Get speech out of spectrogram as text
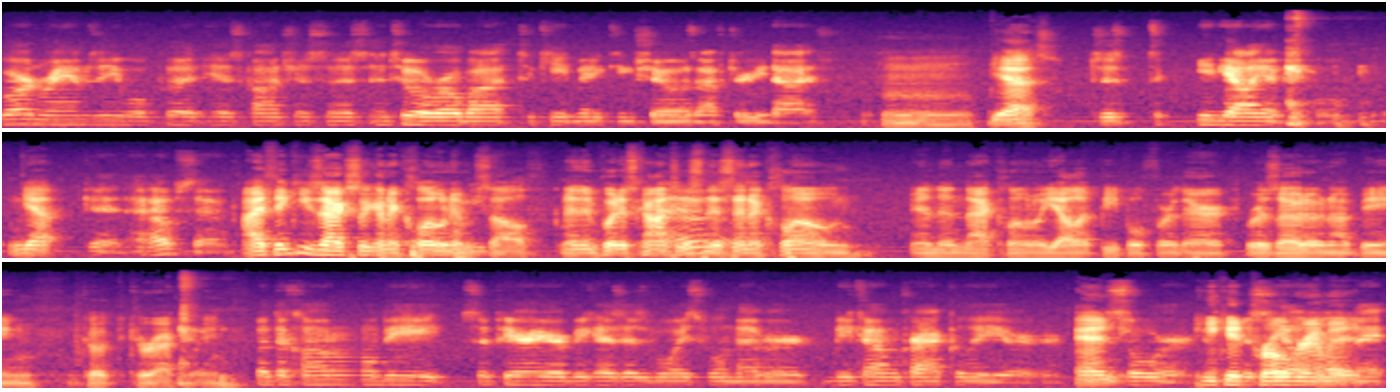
Gordon Ramsay will put his consciousness into a robot to keep making shows after he dies? Mm, yes. Just to keep yelling at people? Yep. Good. I hope so. I think he's actually going to clone himself and then put his consciousness Oh. in a clone, and then that clone will yell at people for their risotto not being cooked correctly. But the clone will be superior because his voice will never become crackly or And sore. he could program it-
